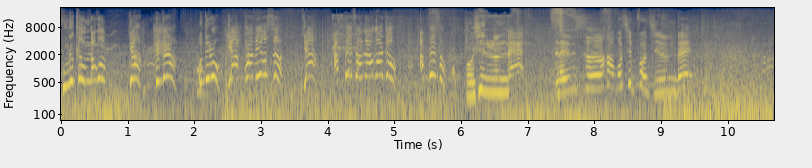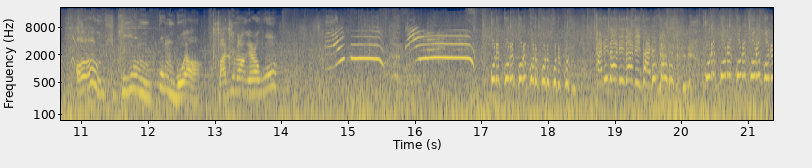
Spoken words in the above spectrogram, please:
공격해 온다고 야 얘들아 어디로 야 파비우스 야 앞에서 막아줘 앞에서 멋있는데 랜스 하고 싶어지는데 어우 씨 부금 뽕 뭐야 마지막이라고 꼬리 꼬리 꼬리 꼬리 꼬리 꼬리 꼬리 다리 다리 다리 다리 다리 꼬리 꼬리 꼬리 꼬리 꼬리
